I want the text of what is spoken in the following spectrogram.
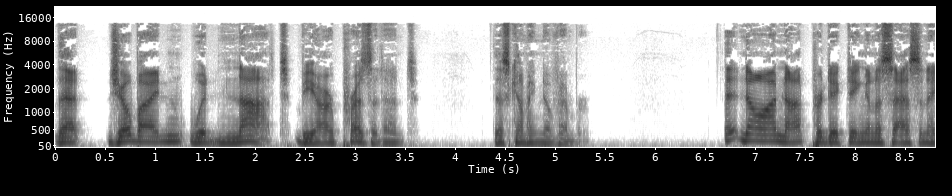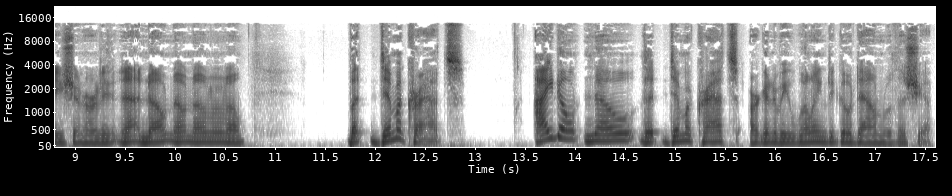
that Joe Biden would not be our president this coming November. Uh, no, I'm not predicting an assassination or anything. No, no, no, no, no. But Democrats I don't know that Democrats are going to be willing to go down with the ship.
